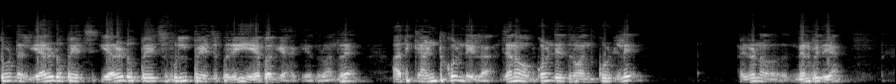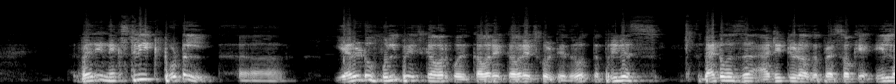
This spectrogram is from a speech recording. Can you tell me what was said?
ಟೋಟಲ್ ಎರಡು ಪೇಜ್ ಎರಡು ಪೇಜ್ ಫುಲ್ ಪೇಜ್ ಬರೀ ಎ ಬಗ್ಗೆ ಹಾಕಿದ್ರು. ಅಂದ್ರೆ ಅದಕ್ಕೆ ಅಂಟ್ಕೊಂಡಿಲ್ಲ. ಜನ ಒಪ್ಕೊಂಡಿದ್ರು ಅಂದ್ ಕೂಡ್ಲಿ ಐ ಡೋಂಟ್ ನೆನಪಿದೆಯಾ? ವೆರಿ ನೆಕ್ಸ್ಟ್ ವೀಕ್ ಟೋಟಲ್ ಎರಡು full page cover coverage coverage ಕೊಟ್ಟಿದ್ರು. The previous that was the attitude of the press okay ಇಲ್ಲ,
